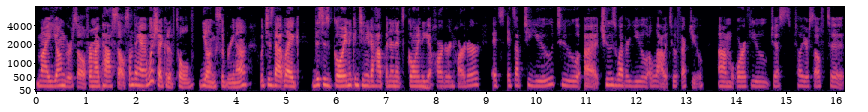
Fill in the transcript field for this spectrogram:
my younger self or my past self, something I wish I could have told young Sabrina, which is that like this is going to continue to happen and it's going to get harder and harder. It's it's up to you to uh, choose whether you allow it to affect you, um, or if you just tell yourself to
